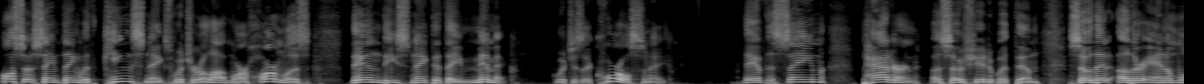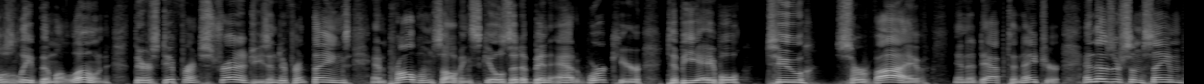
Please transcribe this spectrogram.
also same thing with king snakes which are a lot more harmless than the snake that they mimic which is a coral snake they have the same pattern associated with them so that other animals leave them alone. There's different strategies and different things and problem solving skills that have been at work here to be able to survive and adapt to nature. And those are some same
